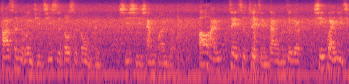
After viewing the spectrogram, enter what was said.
发生的问题，其实都是跟我们息息相关的。包含这次最简单，我们这个新冠疫情，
